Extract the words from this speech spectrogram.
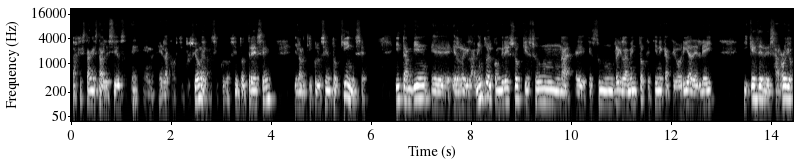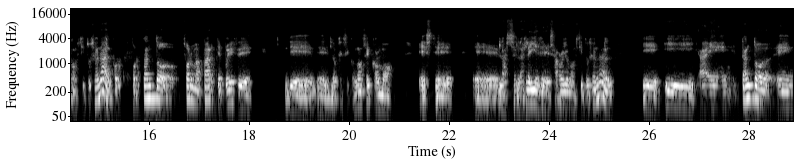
las que están establecidas en, la Constitución, el artículo 113 y el artículo 115 y también eh, el reglamento del Congreso, que es, que es un reglamento que tiene categoría de ley y que es de desarrollo constitucional, por, por tanto forma parte pues de, de, lo que se conoce como este, eh, las, las, leyes de desarrollo constitucional. Y, y tanto en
